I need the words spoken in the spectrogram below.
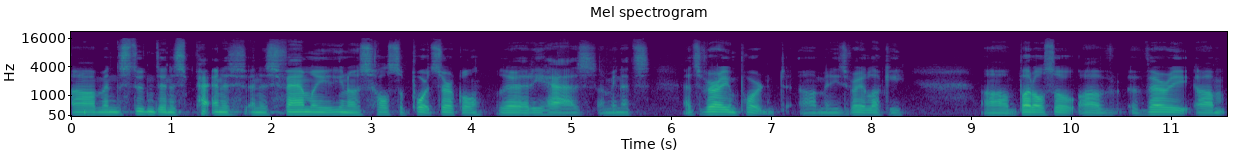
um, and the student and his and his and his family. You know, his whole support circle there that he has. I mean, that's that's very important, um, and he's very lucky. Uh, but also, uh, very um,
